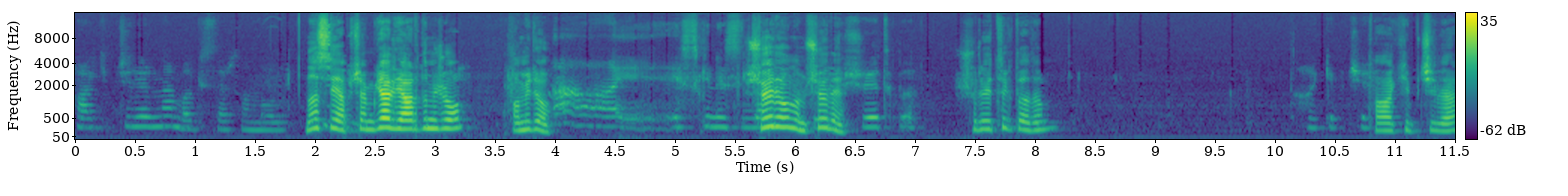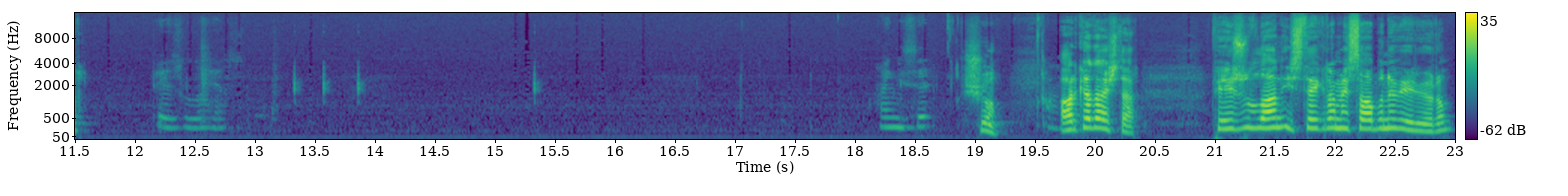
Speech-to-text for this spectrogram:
Takipçilerinden bak istersen olur. Nasıl yapacağım? Gel yardımcı ol. Hamido. Ay eski nesil. Söyle oğlum, söyle. Şuraya tıkla. Şuraya tıkladım. Takipçi. Takipçiler. Feyzullah yaz. Hangisi? Şu. Arkadaşlar Feyzullah'ın Instagram hesabını veriyorum.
